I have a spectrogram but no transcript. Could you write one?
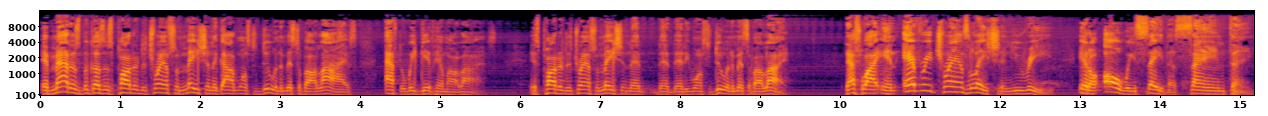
It matters because it's part of the transformation that God wants to do in the midst of our lives after we give Him our lives. It's part of the transformation that, that, that he wants to do in the midst of our life. That's why in every translation you read, it'll always say the same thing.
